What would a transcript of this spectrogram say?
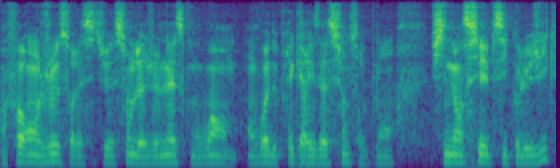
un fort enjeu sur la situation de la jeunesse qu'on voit en, voie de précarisation sur le plan financier et psychologique.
